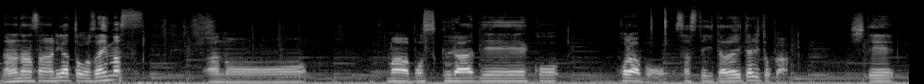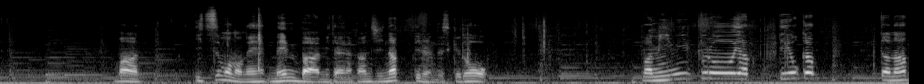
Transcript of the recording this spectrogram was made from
奈良南さんありがとうございます。あのー、まあボスクラでこうコラボさせていただいたりとかしてまあいつものねメンバーみたいな感じになってるんですけどまあ、耳プロをやってよかったなっ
